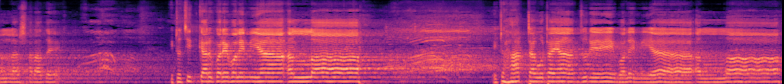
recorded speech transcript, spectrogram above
আল্লাহ সাড়া দেয়। একটু চিৎকার করে বলেন, ইয়া আল্লাহ। একটু হাতটা উঠায়া জুড়ে বলেন, ইয়া আল্লাহ।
